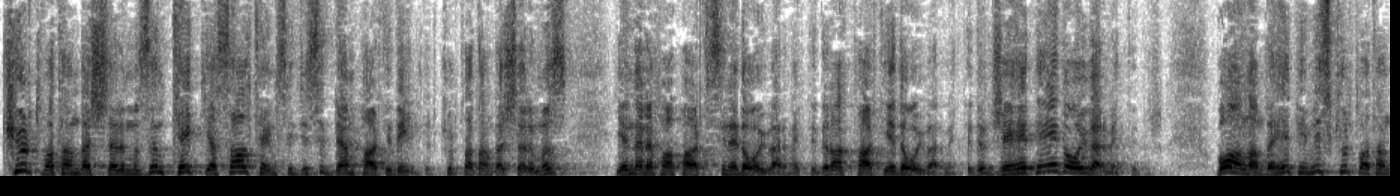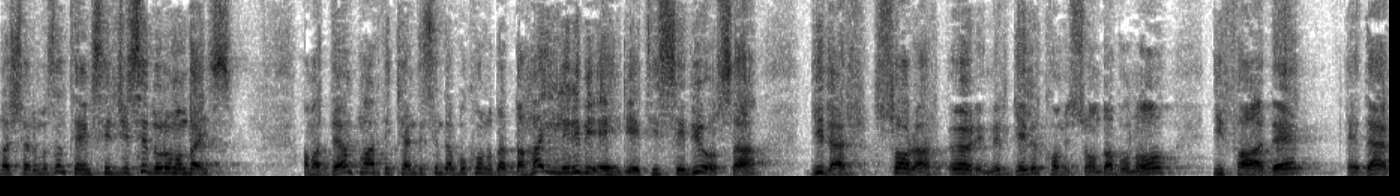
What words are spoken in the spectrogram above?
Kürt vatandaşlarımızın tek yasal temsilcisi Dem Parti değildir. Kürt vatandaşlarımız Yeniden Refah Partisi'ne de oy vermektedir. AK Parti'ye de oy vermektedir. CHP'ye de oy vermektedir. Bu anlamda hepimiz Kürt vatandaşlarımızın temsilcisi durumundayız. Ama DEM Parti kendisinde bu konuda daha ileri bir ehliyet hissediyorsa gider, sorar, öğrenir, gelir komisyonda bunu ifade eder.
